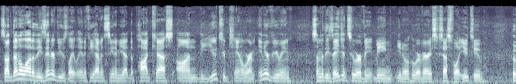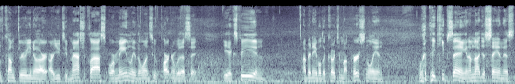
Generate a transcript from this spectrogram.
So I've done a lot of these interviews lately, and if you haven't seen them yet, the podcasts on the YouTube channel where I'm interviewing some of these agents who are be, being, you know, who are very successful at YouTube, who've come through, you know, our, our YouTube masterclass, or mainly the ones who've partnered with us at EXP, and I've been able to coach them up personally. And what they keep saying, and I'm not just saying this,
